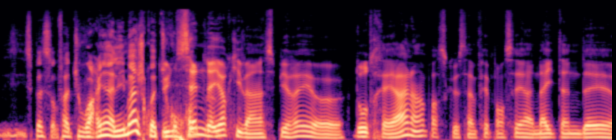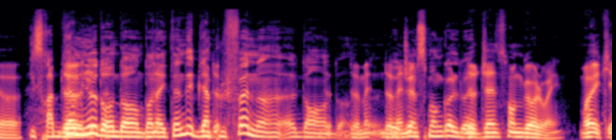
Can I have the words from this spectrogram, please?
Il se passe, enfin, tu vois rien à l'image, quoi. Tu Une scène d'ailleurs qui va inspirer euh, d'autres réals, hein, parce que ça me fait penser à Night and Day euh, qui sera bien de- mieux de- dans, dans, dans Night and Day, bien de- plus fun hein, dans, de- James Mangold. ouais. de James Mangold, ouais. Ouais, qui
